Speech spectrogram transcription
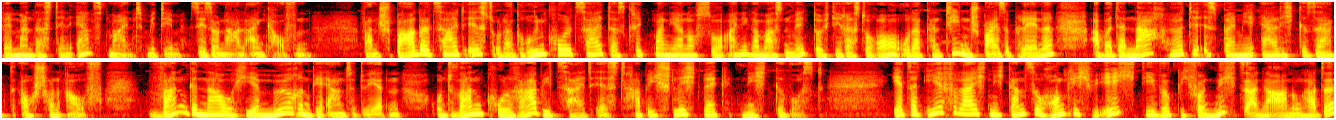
wenn man das denn ernst meint mit dem saisonal einkaufen. Wann Spargelzeit ist oder Grünkohlzeit, das kriegt man ja noch so einigermaßen mit durch die Restaurant- oder Kantinenspeisepläne. Aber danach hörte es bei mir ehrlich gesagt auch schon auf. Wann genau hier Möhren geerntet werden und wann Kohlrabi-Zeit ist, habe ich schlichtweg nicht gewusst. Jetzt seid ihr vielleicht nicht ganz so honkig wie ich, die wirklich von nichts eine Ahnung hatte,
